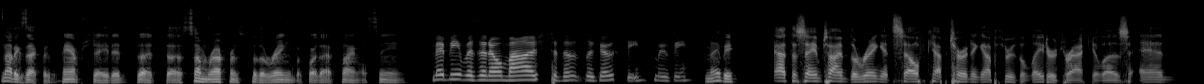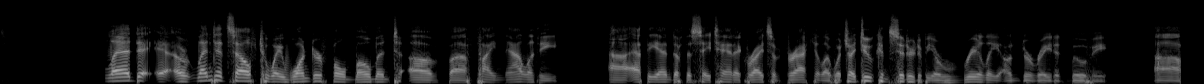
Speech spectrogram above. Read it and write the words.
not exactly lampshaded, but uh, some reference to the ring before that final scene. Maybe it was an homage to the Lugosi movie. Maybe. At the same time, the ring itself kept turning up through the later Draculas and led uh, lent itself to a wonderful moment of uh, finality uh, at the end of the Satanic Rites of Dracula, which I do consider to be a really underrated movie, uh,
